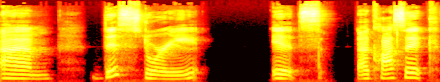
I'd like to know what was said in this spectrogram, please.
Um, this story, it's a classic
